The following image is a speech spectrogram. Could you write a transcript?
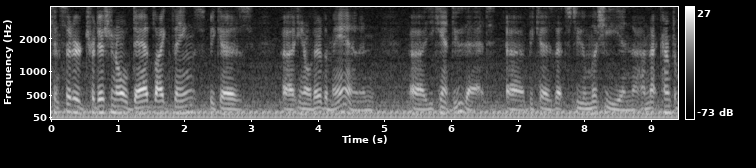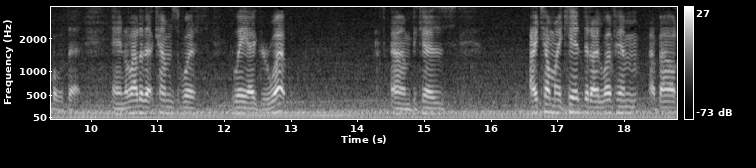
considered traditional dad-like things because uh, you know they're the man and uh, you can't do that uh, because that's too mushy and I'm not comfortable with that. And a lot of that comes with the way I grew up um, because I tell my kid that I love him about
